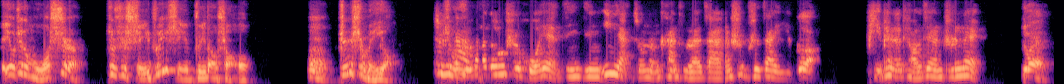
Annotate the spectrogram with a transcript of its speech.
没有这个模式，就是谁追谁追到手，嗯，真是没有，就是大家都是火眼金睛，一眼就能看出来咱是不是在一个匹配的条件之内。对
